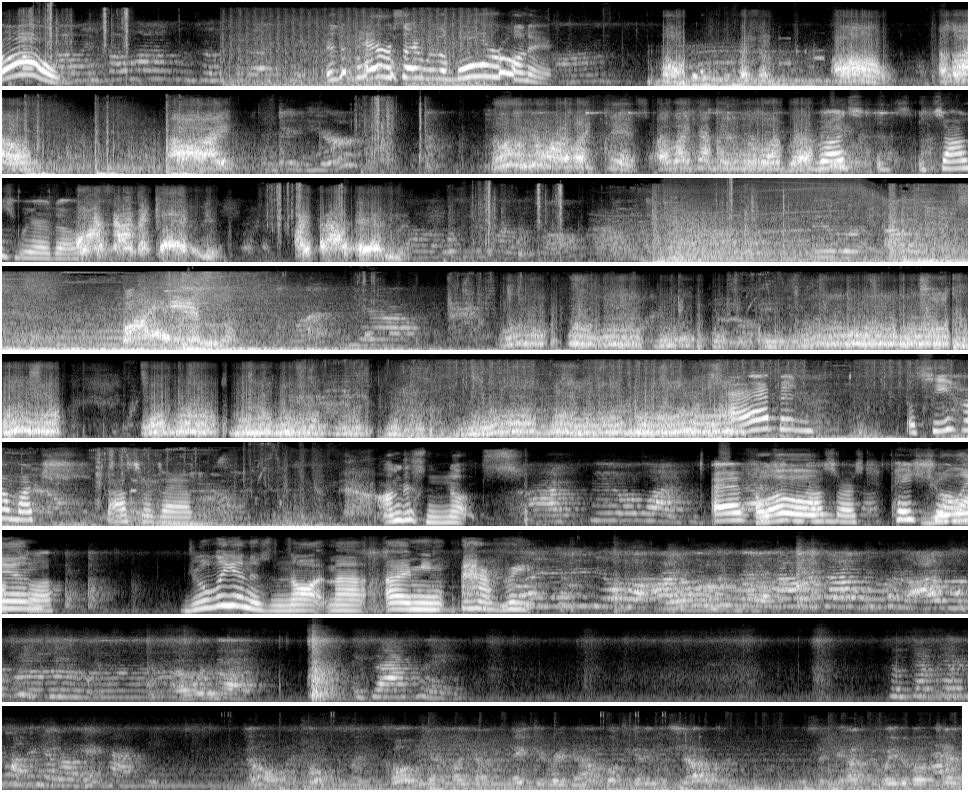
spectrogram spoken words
Oh! I mean, how long ago did I take? There's a parasite with a boar on it. Oh, hello. Hi. Is it here? No, no, I like this. I like having a little grab. but it's, it's, it sounds weird though. Oh, Let's see how much passwords I have. I'm just nuts. I feel like I have Hello? passwords. Page Julian? Julian is not mad. I mean, happy. I feel that I will pronounce that because I will teach you I would not. exactly. So get me a coffee and I'll be happy. No, I told him, I called me, I'm like, I'm naked right now, I'm about to get in the shower. He said, you have to wait about 10,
